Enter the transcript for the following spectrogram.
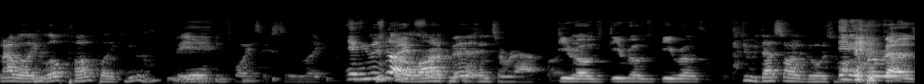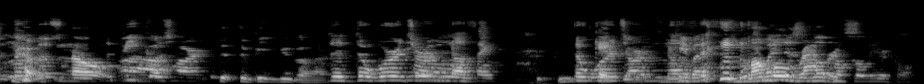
Nah, but like Lil Pump, like he was big in 2016. Like yeah, he was he got big a lot for of people bit. into rap. but- D Rose, D Rose, D Rose. Dude, that song goes It hard. does, no, no. it doesn't. No. The beat Uh, goes hard. The, the beat do go hard. The the words are Yo. nothing. The Okay, words are okay, nothing. Okay, but Mumble when does Lil Pump rappers. go lyrical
